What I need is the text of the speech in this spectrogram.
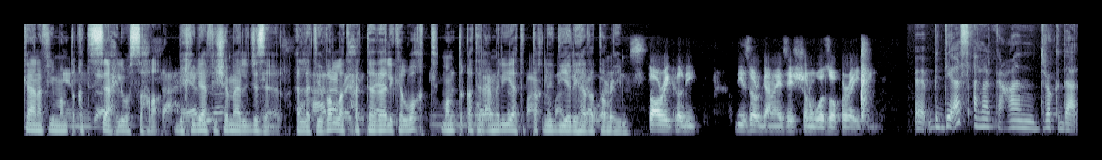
كان في منطقة الساحل والصحراء. بخلاف في شمال الجزائر التي ظلت حتى ذلك الوقت منطقة العمليات التقليدية لهذا التنظيم. أه، بدي أسألك عن دروكدال.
